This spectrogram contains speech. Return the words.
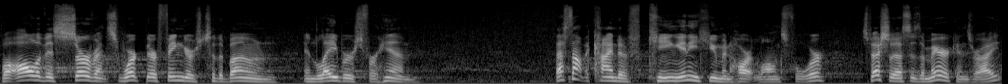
while all of his servants work their fingers to the bone and labors for him. That's not the kind of king any human heart longs for, especially us as Americans, right?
